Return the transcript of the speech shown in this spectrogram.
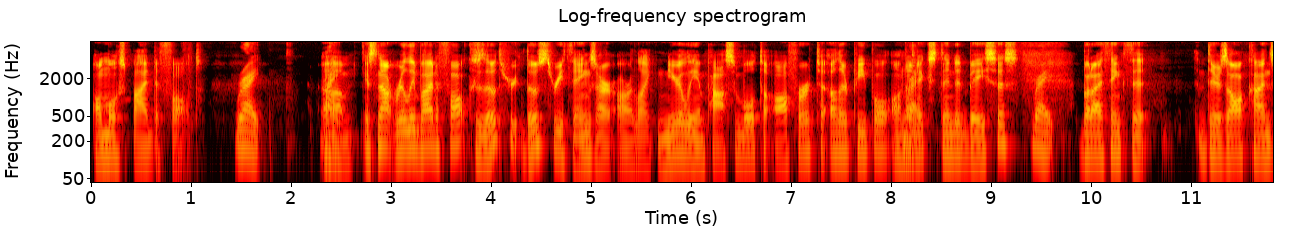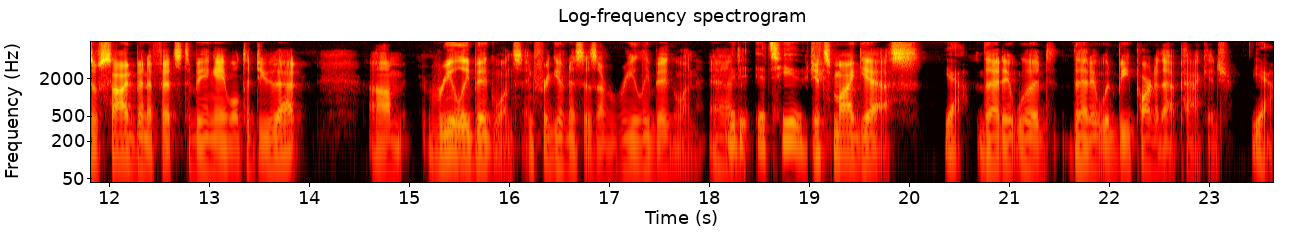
almost by default. Right. Right. Um, it's not really by default because those three, those three things are, are like nearly impossible to offer to other people on right. an extended basis. Right. But I think that there's all kinds of side benefits to being able to do that. Um, really big ones, and forgiveness is a really big one. And it, it's huge. It's my guess. Yeah. That it would that it would be part of that package. Yeah.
